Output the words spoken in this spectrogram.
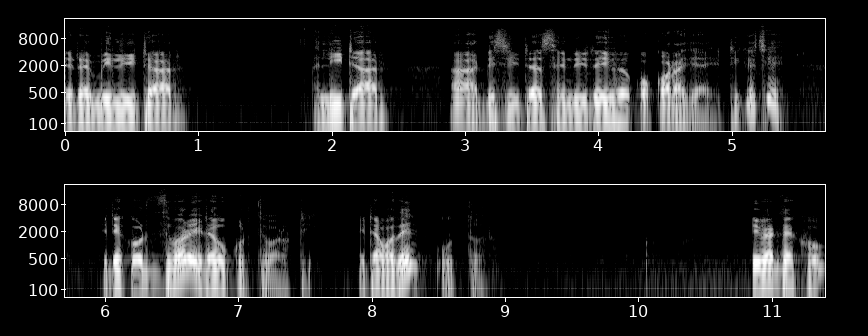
এটা মিলিলিটার লিটার হ্যাঁ ডেসিলিটার সেন্টিলিটার এইভাবে করা যায়, ঠিক আছে? এটা করে দিতে পারো, এটাও করতে পারো, ঠিক। এটা আমাদের উত্তর। এবার দেখো,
